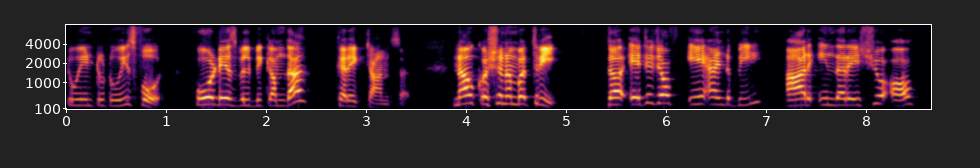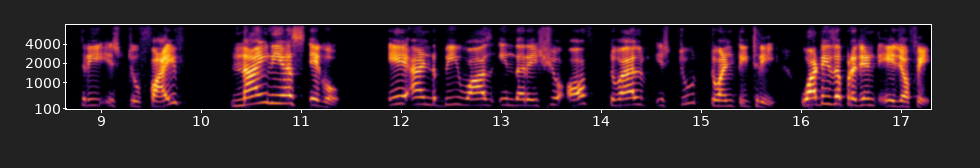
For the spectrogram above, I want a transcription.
2 into 2 is 4. 4 days will become the correct answer. Now question number 3. The ages of A and B are in the ratio of 3 is to 5. 9 years ago, A and B was in the ratio of 12 is to 23. What is the present age of A?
